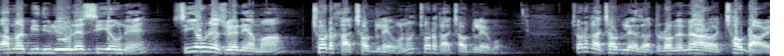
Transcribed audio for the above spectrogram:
တာမန်ပြည်သူတွေကိုလည်းစီးယုံတယ်စီးယုံတယ်ဆိုတဲ့နေရာမှာ6တစ်ခါ6တလဲပေါ့နော်6တစ်ခါ6တလဲပေါ့6တစ်ခါ6တလဲဆိုတော့တော်တော်များများတော့6တာပဲ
